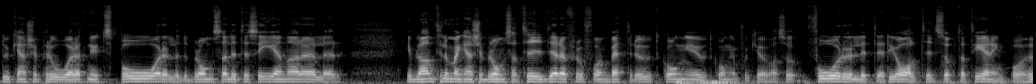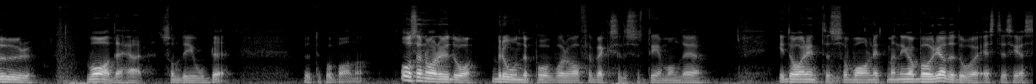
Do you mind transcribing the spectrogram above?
Du kanske provar ett nytt spår eller du bromsar lite senare eller Ibland till och med kanske bromsar tidigare för att få en bättre utgång i utgången på kurvan. Så får du lite realtidsuppdatering på hur var det här som du gjorde ute på banan. Och sen har du ju då, beroende på vad du har för växelsystem, om det är... Idag är det inte så vanligt, men när jag började då STCC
